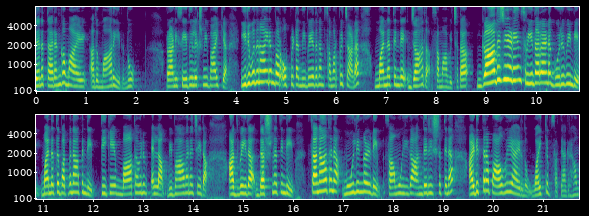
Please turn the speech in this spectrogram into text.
ജനതരംഗമായി അത് മാറിയിരുന്നു. റാണി സേതുലക്ഷ്മി ബായിക്ക് ഇരുപതിനായിരം പേർ ഒപ്പിട്ട നിവേദനം സമർപ്പിച്ചാണ് മന്നത്തിന്റെ ജാഥ സമാപിച്ചത്. ഗാന്ധിജിയുടെയും ശ്രീനാരായണ ഗുരുവിന്റെയും മന്നത്ത് പത്മനാഭന്റെയും ടി കെ മാധവനും എല്ലാം വിഭാവന ചെയ്ത അദ്വൈത ദർശനത്തിന്റെയും സനാതന മൂല്യങ്ങളുടെയും സാമൂഹിക അന്തരീക്ഷത്തിന് അടിത്തറ പാകുകയായിരുന്നു വൈക്കം സത്യാഗ്രഹം.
